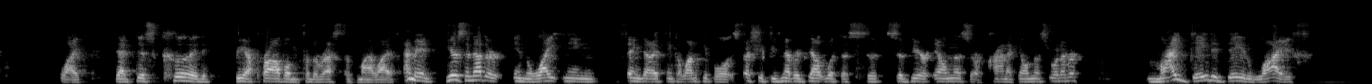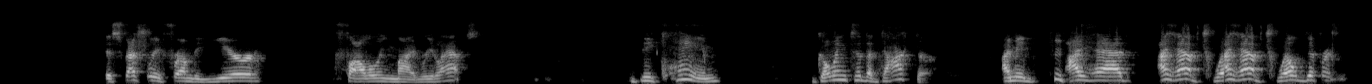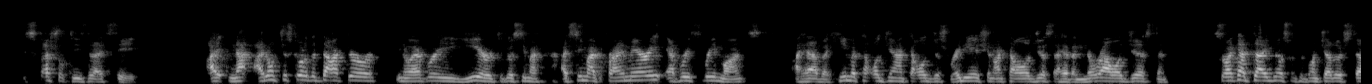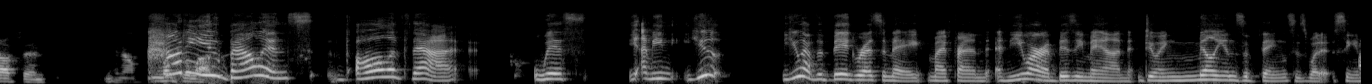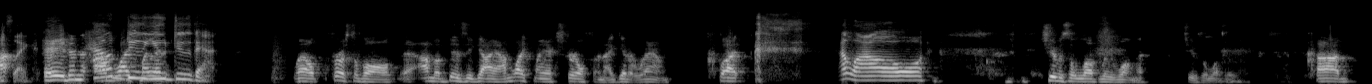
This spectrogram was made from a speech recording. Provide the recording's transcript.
like that this could be a problem for the rest of my life. I mean, here's another enlightening thing that I think a lot of people, especially if you've never dealt with a se- severe illness or a chronic illness or whatever, my day to day life, especially from the year following my relapse, became going to the doctor. I mean, I had I have tw- I have 12 different specialties that I see. I not I don't just go to the doctor, you know, every year to go see my I see my primary every 3 months. I have a hematology oncologist, radiation oncologist, I have a neurologist and so I got diagnosed with a bunch of other stuff and you know. How do you balance all of that with I mean, you you have a big resume, my friend, and you are a busy man doing millions of things, is what it seems like. Aden, How do you ex- do that? Well, first of all, I'm a busy guy. I'm like my ex girlfriend. I get around. But hello. She was a lovely woman. She was a lovely um,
